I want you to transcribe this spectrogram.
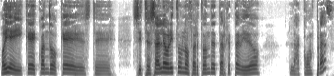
Oye, ¿y qué? ¿Cuándo, qué, este, si te sale ahorita un ofertón de tarjeta de video, ¿la compras?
